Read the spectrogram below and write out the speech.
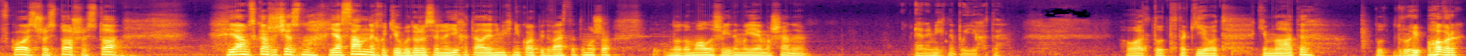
в когось щось то, щось то. Я вам скажу чесно, я сам не хотів би дуже сильно їхати, але я не міг нікого підвезти, тому що ну, думали, що їде моєю машиною. Я не міг не поїхати. От тут такі от кімнати. Тут другий поверх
